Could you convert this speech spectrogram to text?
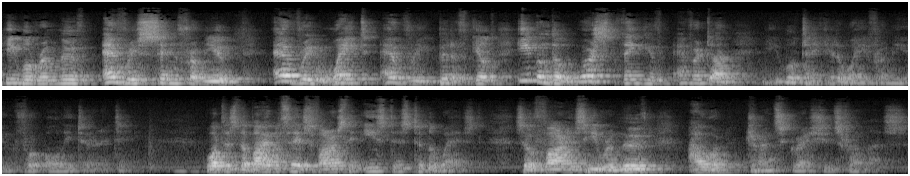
He will remove every sin from you, every weight, every bit of guilt, even the worst thing you've ever done. He will take it away from you for all eternity. What does the Bible say? As far as the east is to the west, so far has He removed our transgressions from us.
